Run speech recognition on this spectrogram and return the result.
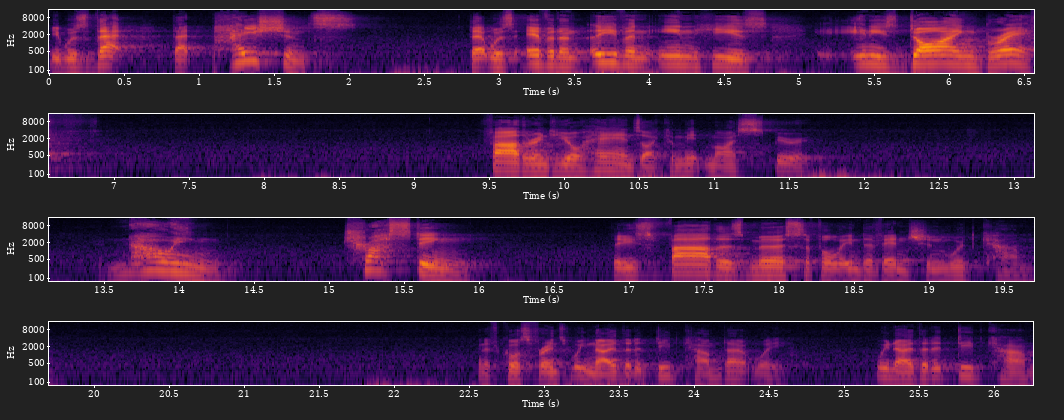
It was that, that patience that was evident even in his, in his dying breath. Father, into your hands I commit my spirit. Knowing, trusting that his Father's merciful intervention would come. And of course, friends, we know that it did come, don't we? We know that it did come.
